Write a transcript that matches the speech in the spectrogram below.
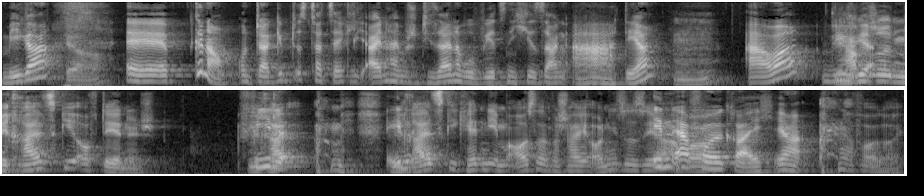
mega. Ja. Äh, genau, und da gibt es tatsächlich einheimische Designer, wo wir jetzt nicht hier sagen, ah, der. Aber Mhm. Die haben wir, so einen Michalski auf Dänisch. Viele. Michalski kennen die im Ausland wahrscheinlich auch nicht so sehr. in aber erfolgreich, ja. erfolgreich.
